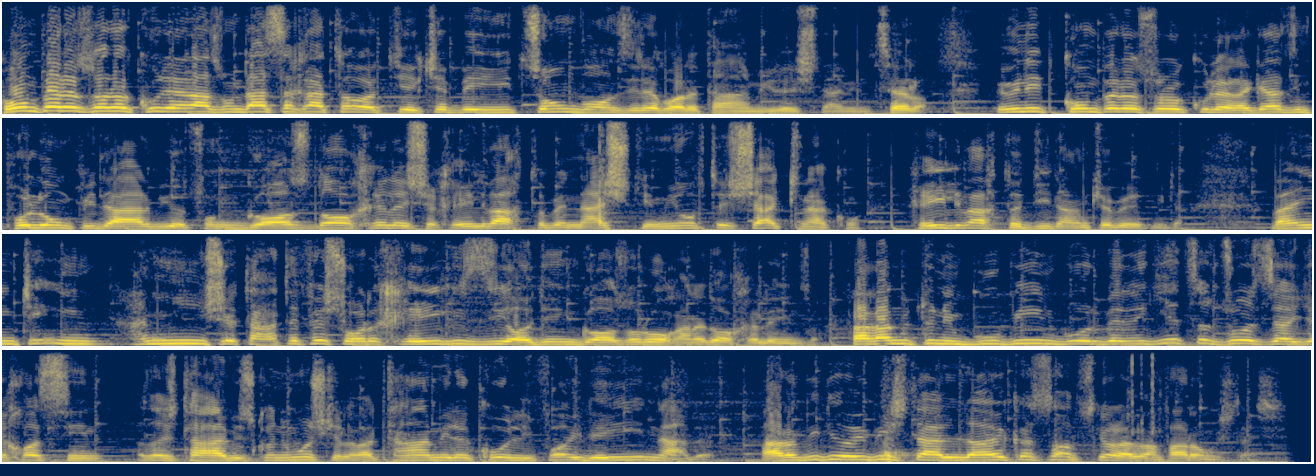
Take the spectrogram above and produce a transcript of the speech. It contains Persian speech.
کمپرسور کولر از اون دست قطعاتیه که به هیچ عنوان زیر بار تعمیرش نریم. چرا؟ ببینید کمپرسور کولر اگر از این پلمپی در بیاد چون گاز داخلشه خیلی وقتا به نشتی میفته شک نکن. خیلی وقتا دیدم که بهت میگم. و اینکه این همیشه تحت فشار خیلی زیادی این گاز و روغن داخل اینجا فقط می‌تونیم بوبین بلبرینگی یه جزئی اگه خواستین ازش تعویض کنیم مشکله. و تعمیر کلی فایده ای نداره. برای ویدیوهای بیشتر لایک و subscribe هم فراموش نشه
